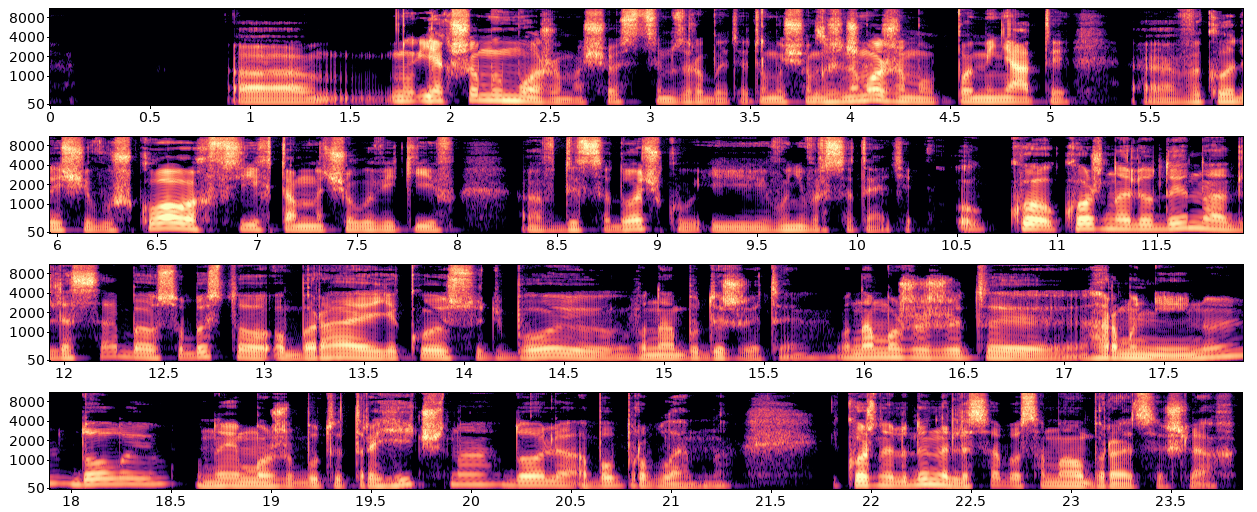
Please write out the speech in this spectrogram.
Е, ну, якщо ми можемо щось з цим зробити, тому що ми ж не можемо поміняти е, викладачів у школах всіх там на чоловіків е, в дитсадочку і в університеті. Ко- Кожна людина для себе особисто обирає, якою судьбою вона буде жити. Вона може жити гармонійною долею, у неї може бути трагічна доля або проблемна. І кожна людина для себе сама обирає цей шлях.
